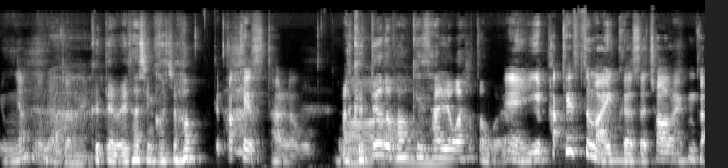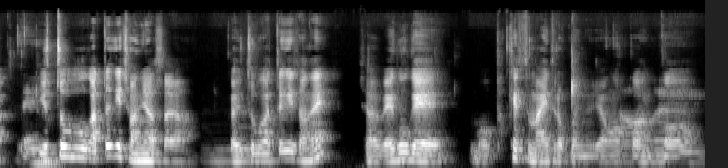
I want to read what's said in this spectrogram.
6년, 5년 아, 전에 그때 왜 사신 거죠? 그때 팟캐스트 하려고. 아, 와. 그때도 팟캐스트 하려고 하셨던 거예요? 네, 이게 팟캐스트 마이크였어요 처음에. 그러니까 네. 유튜브가 뜨기 전이었어요. 음. 그러니까 유튜브가 뜨기 전에 제가 외국에 뭐 팟캐스트 많이 들었거든요. 영어권 아, 거 네.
